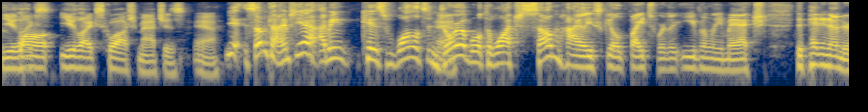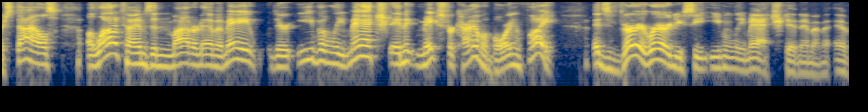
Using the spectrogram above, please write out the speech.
you like you like squash matches. Yeah, Yeah, sometimes, yeah. I mean, because while it's enjoyable to watch some highly skilled fights where they're evenly matched, depending on their styles, a lot of times in modern MMA, they're evenly matched and it makes for kind of a boring fight. It's very rare you see evenly matched in MMA,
